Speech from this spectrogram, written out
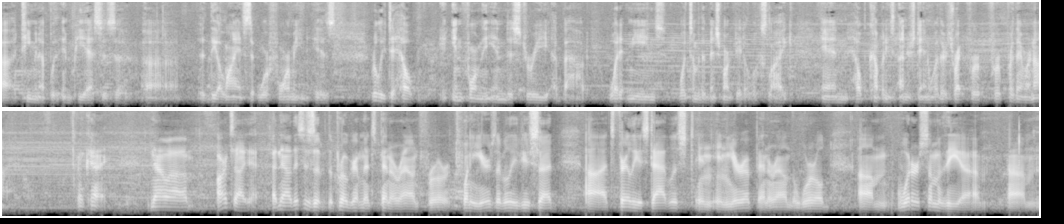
uh, teaming up with MPS is uh, the alliance that we're forming is really to help inform the industry about what it means, what some of the benchmark data looks like, and help companies understand whether it's right for them or not. Okay. Now, um, now this is a, the program that's been around for 20 years, I believe you said. Uh, it's fairly established in, in Europe and around the world. Um, what are some of the uh, um,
